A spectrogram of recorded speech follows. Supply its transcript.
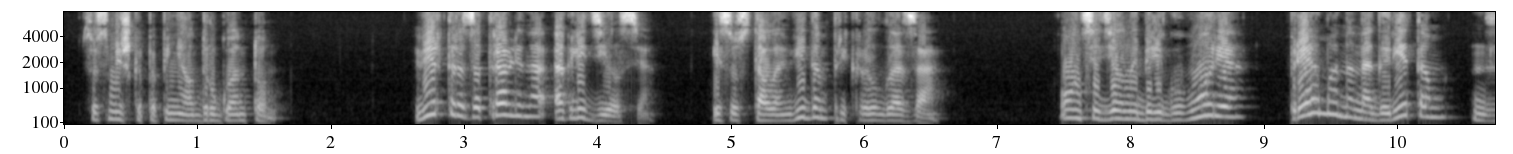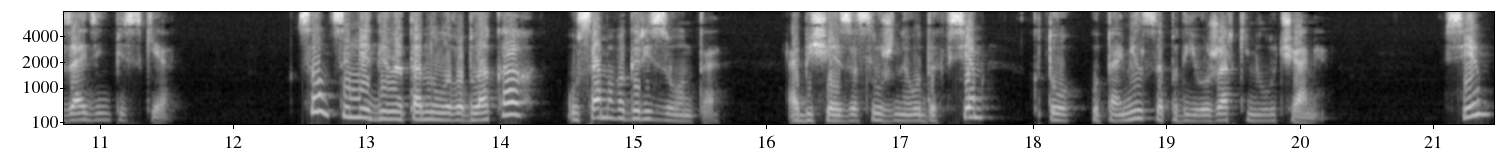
– с усмешкой попенял другу Антон. Вертер затравленно огляделся и с усталым видом прикрыл глаза. Он сидел на берегу моря, прямо на нагретом за день песке. Солнце медленно тонуло в облаках у самого горизонта, обещая заслуженный отдых всем, кто утомился под его жаркими лучами. Всем,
